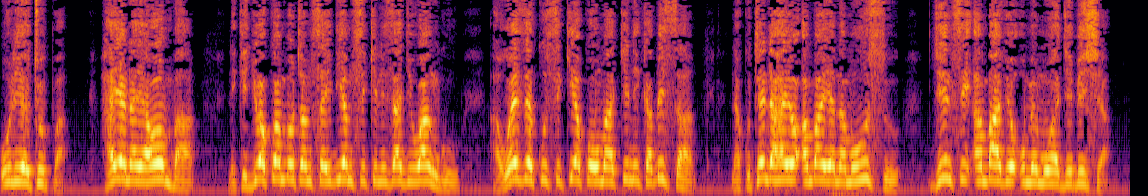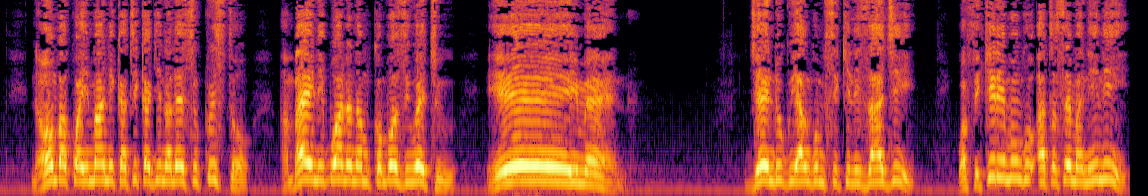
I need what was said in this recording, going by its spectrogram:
uliyetupa. Haya nayaomba nikijua kwamba utamsaidia msikilizaji wangu aweze kusikia kwa umakini kabisa na kutenda hayo ambayo yanamuhusu jinsi ambavyo umemwajibisha. Naomba kwa imani katika jina la yesu kristo ambaye ni bwana na mkombozi wetu. Amen. Je ndugu yangu msikilizaji wafikiri mungu atasema nini?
